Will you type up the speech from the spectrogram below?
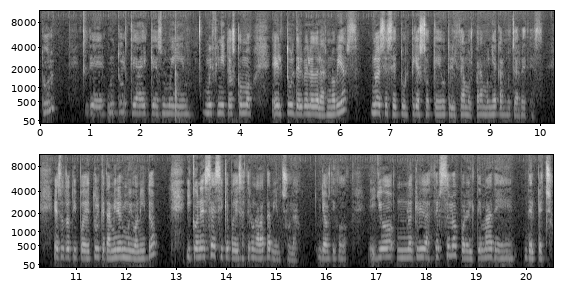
tul, de un tul que hay que es muy, muy finito, es como el tul del velo de las novias, no es ese tul tieso que utilizamos para muñecas muchas veces. Es otro tipo de tul que también es muy bonito y con ese sí que podéis hacer una bata bien chula. Ya os digo, yo no he querido hacérselo por el tema de, del pecho.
